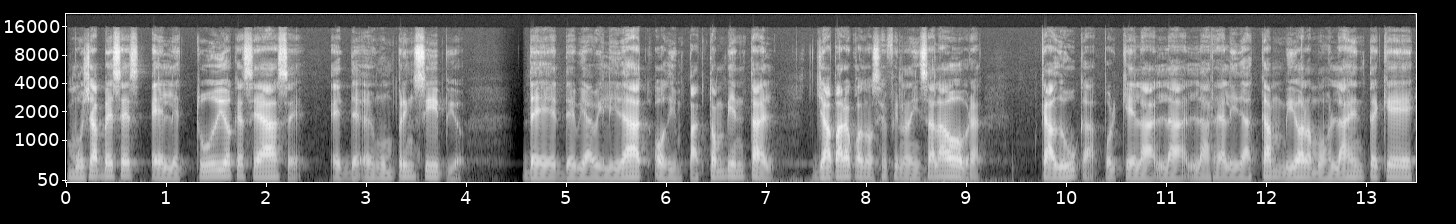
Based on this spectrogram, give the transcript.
muchas veces el estudio que se hace en un principio de, viabilidad o de impacto ambiental, ya para cuando se finaliza la obra, caduca porque la, realidad cambió. A lo mejor la gente que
